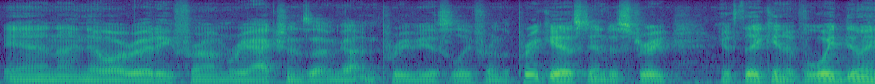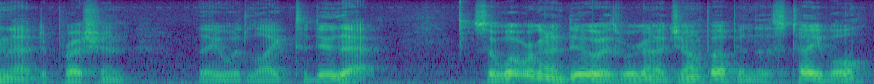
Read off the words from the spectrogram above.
and I know already from reactions I've gotten previously from the precast industry if they can avoid doing that depression, they would like to do that. So what we're going to do is we're going to jump up in this table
